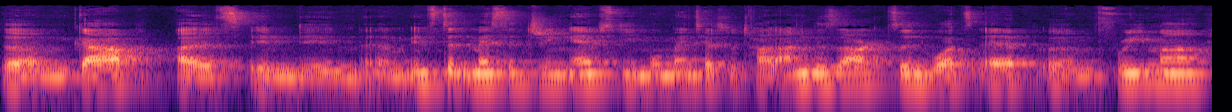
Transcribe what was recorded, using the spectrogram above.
ähm, gab, als in den ähm, Instant Messaging Apps, die im Moment ja total angesagt sind, WhatsApp, ähm, Freema,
